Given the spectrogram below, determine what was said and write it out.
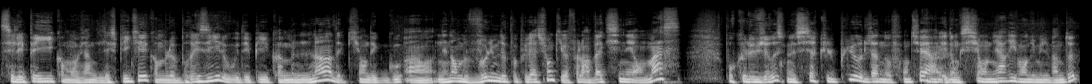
c'est les pays, comme on vient de l'expliquer, comme le Brésil ou des pays comme l'Inde, qui ont des, un énorme volume de population qu'il va falloir vacciner en masse pour que le virus ne circule plus au-delà de nos frontières. Hmm. Et donc, si on y arrive en 2022,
